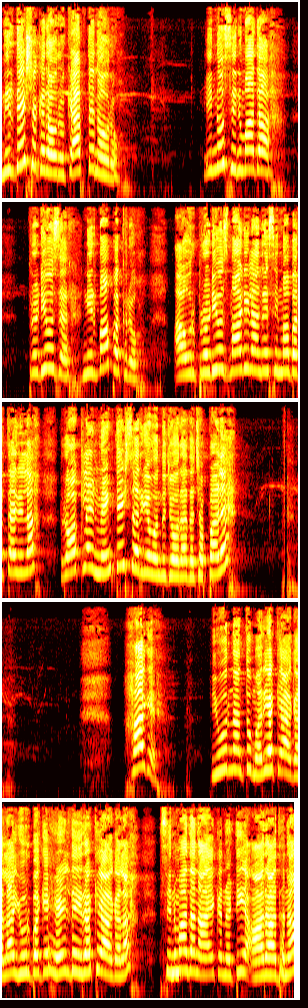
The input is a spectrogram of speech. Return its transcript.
ನಿರ್ದೇಶಕರವರು ಕ್ಯಾಪ್ಟನ್ ಅವರು. ಇನ್ನು ಸಿನಿಮಾದ ಪ್ರೊಡ್ಯೂಸರ್ ನಿರ್ಮಾಪಕರು. ಅವರು ಪ್ರೊಡ್ಯೂಸ್ ಮಾಡಿಲ್ಲ ಅಂದ್ರೆ ಸಿನಿಮಾ ಬರ್ತಾ ಇರಲಿಲ್ಲ. ರಾಕ್ಲೈನ್ ವೆಂಕಟೇಶ್ ಸರ್ಗೆ ಒಂದು ಜೋರಾದ ಚಪ್ಪಾಳೆ. ಹಾಗೆ ಇವ್ರನ್ನಂತೂ ಮರೆಯೋಕ್ಕೆ ಆಗಲ್ಲ, ಇವ್ರ ಬಗ್ಗೆ ಹೇಳದೆ ಇರೋಕ್ಕೆ ಆಗಲ್ಲ. ಸಿನಿಮಾದ ನಾಯಕ, ನಟಿ, ಆರಾಧನಾ,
